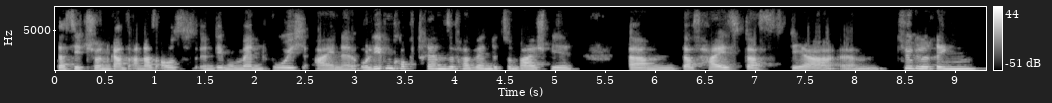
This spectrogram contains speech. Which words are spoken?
Das sieht schon ganz anders aus in dem Moment, wo ich eine Olivenkopftrense verwende zum Beispiel. Ähm, das heißt, dass der ähm, Zügelring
